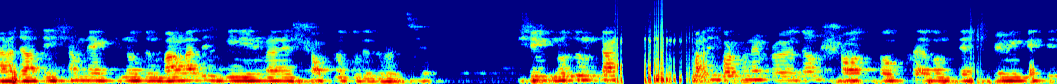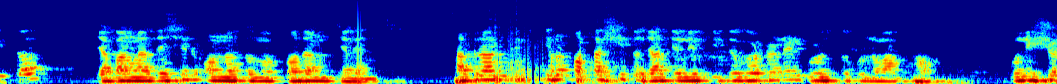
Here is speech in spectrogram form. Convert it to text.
তারা জাতির সামনে একটি নতুন বাংলাদেশ বিনির্মাণের স্বপ্ন তুলে ধরছে। সেই নতুন বাংলাদেশ গঠনের প্রয়োজন সৎ, দক্ষ এবং দেশপ্রেমিক নেতৃত্ব যা বাংলাদেশের অন্যতম প্রধান চ্যালেঞ্জ। ছাত্র রাজনীতি হল প্রত্যাশিত জাতীয় নেতৃত্ব গঠনের গুরুত্বপূর্ণ মাধ্যম। উনিশশো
